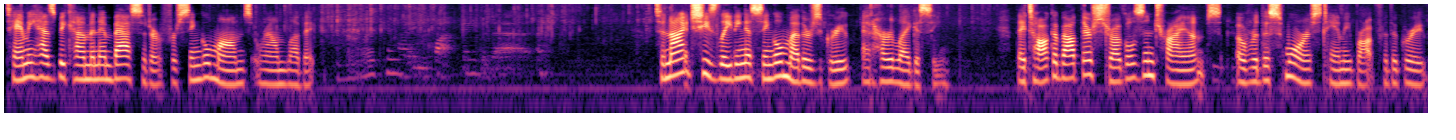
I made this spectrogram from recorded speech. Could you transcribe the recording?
Tammy has become an ambassador for single moms around Lubbock. Tonight, she's leading a single mothers group at Her Legacy. They talk about their struggles and triumphs over the s'mores Tammy brought for the group.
